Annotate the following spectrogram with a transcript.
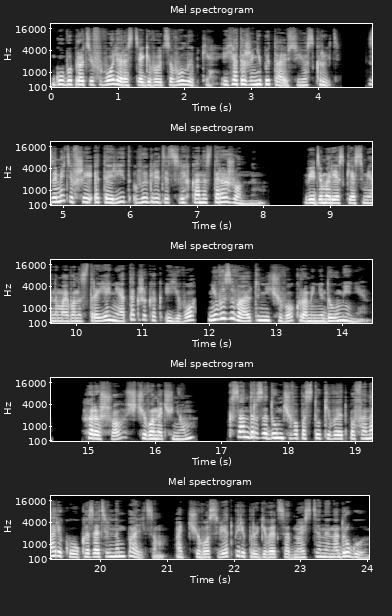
Губы против воли растягиваются в улыбке, и я даже не пытаюсь ее скрыть. Заметивший это Рид выглядит слегка настороженным. Видимо, резкие смены моего настроения, так же, как и его, не вызывают ничего, кроме недоумения. «Хорошо, с чего начнем?» Ксандр задумчиво постукивает по фонарику указательным пальцем, отчего свет перепрыгивает с одной стены на другую.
